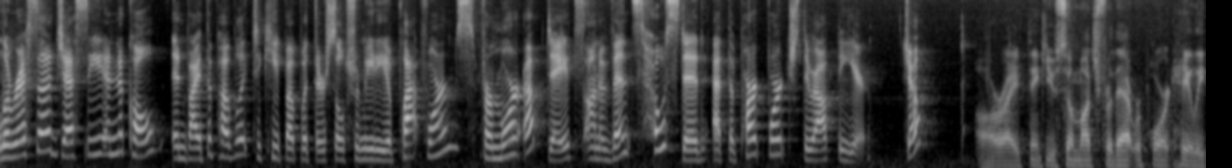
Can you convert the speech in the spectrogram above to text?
Larissa, Jesse, and Nicole invite the public to keep up with their social media platforms for more updates on events hosted at the Bark Porch throughout the year. Joe? All right, thank you so much for that report, Haley.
